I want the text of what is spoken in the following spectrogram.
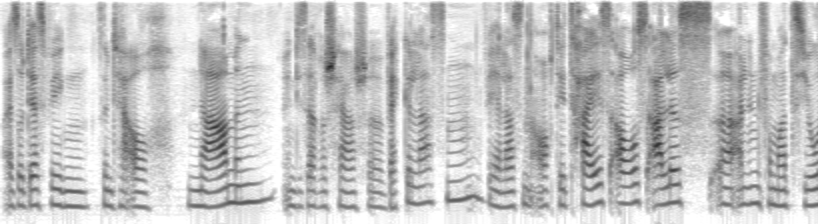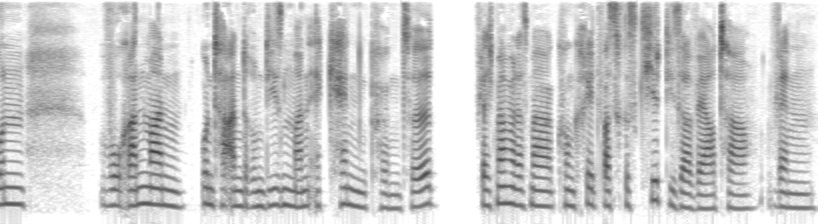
Also deswegen sind ja auch Namen in dieser Recherche weggelassen. Wir lassen auch Details aus, alles äh, an Informationen, woran man unter anderem diesen Mann erkennen könnte. Vielleicht machen wir das mal konkret. Was riskiert dieser Wärter, wenn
